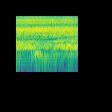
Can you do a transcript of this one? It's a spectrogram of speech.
Oh!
